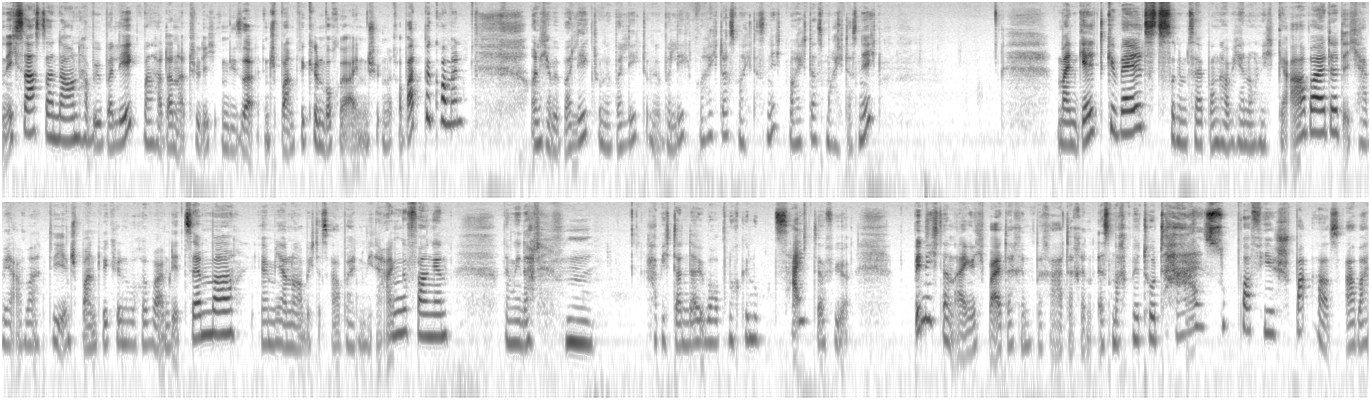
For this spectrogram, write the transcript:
Und ich saß dann da und habe überlegt, man hat dann natürlich in dieser entspannt wickeln Woche einen schönen Rabatt bekommen. Und ich habe überlegt und überlegt und überlegt, mache ich das, mache ich das nicht, mache ich das, mache ich das nicht. Mein Geld gewälzt. Zu dem Zeitpunkt habe ich ja noch nicht gearbeitet. Ich habe ja aber die entspannt wickeln Woche war im Dezember. Im Januar habe ich das Arbeiten wieder angefangen. Und habe mir gedacht, hm, habe ich dann da überhaupt noch genug Zeit dafür? Bin ich dann eigentlich weiterhin Beraterin? Es macht mir total super viel Spaß, aber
